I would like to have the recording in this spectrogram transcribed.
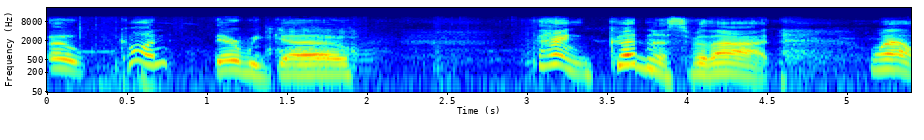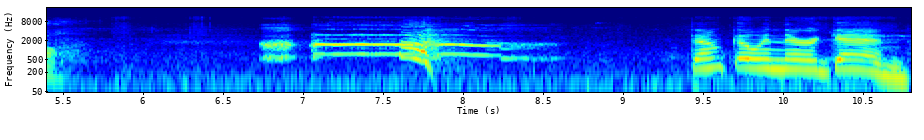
Oh, come on. There we go. Thank goodness for that. Well, ah, don't go in there again,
